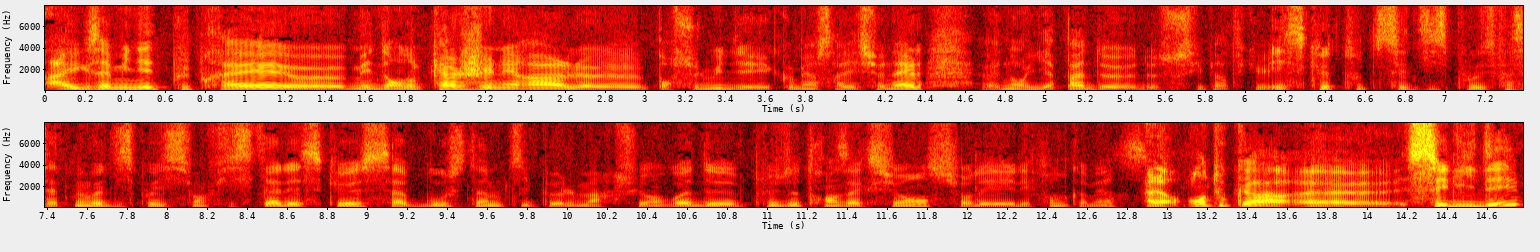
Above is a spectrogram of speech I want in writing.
à examiner de plus près. euh, mais dans le cas général, euh, pour celui des commerces traditionnels, euh, non, il n'y a pas de, de souci particulier. Est-ce que toutes ces dispositions, enfin, cette nouvelle disposition fiscale, est-ce que ça booste un petit peu le marché On voit de plus de transactions sur les, les fonds de commerce? Alors, en tout cas, c'est l'idée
